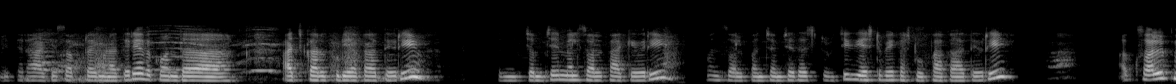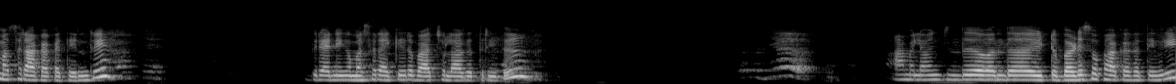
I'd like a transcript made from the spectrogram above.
ಈ ಥರ ಹಾಕಿ ಸ್ವಲ್ಪ ಫ್ರೈ ಮಾಡತ್ತೀವಿ ರೀ ಅದಕ್ಕೆ ಒಂದು ಅಚ್ಚ ಖಾರದ ಪುಡಿ ಹಾಕತ್ತೀವಿ ರೀ. ಒಂದು ಚಮಚದ ಮೇಲೆ ಸ್ವಲ್ಪ ಹಾಕೇವ್ರಿ ಒಂದು ಸ್ವಲ್ಪ ಒಂದು ಚಮಚದಷ್ಟು ರುಚಿಗೆ ಎಷ್ಟು ಬೇಕು ಅಷ್ಟು ಉಪ್ಪು ಹಾಕತ್ತೀವಿ ರೀ. ಅದಕ್ಕೆ ಸ್ವಲ್ಪ ಮೊಸರು ಹಾಕಾಕತ್ತೇನು ರೀ ಬಿರಿಯಾನಿಗೆ ಮೊಸರು ಹಾಕಿದ್ರೆ ಭಾಳ ಚಲೋ ಆಗತ್ತೆ ರೀ ಇದು. ಆಮೇಲೆ ಒಂದು ಒಂದು ಇಟ್ಟು ಬಡೆ ಸೊಪ್ಪು ಹಾಕಾಕತ್ತೀವಿ ರೀ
